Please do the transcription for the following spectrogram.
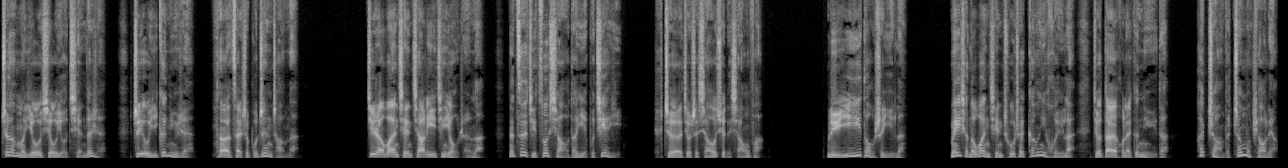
这么优秀有钱的人只有一个女人，那才是不正常呢。”既然万钱家里已经有人了，那自己做小的也不介意，这就是小雪的想法。吕依依倒是一愣，没想到万茜出差刚一回来，就带回来个女的，还长得这么漂亮，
